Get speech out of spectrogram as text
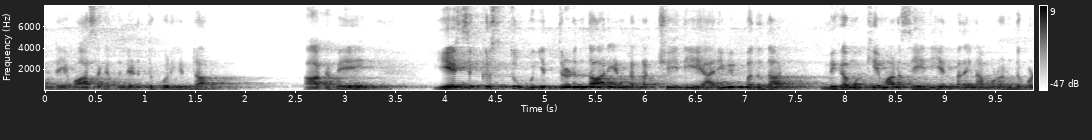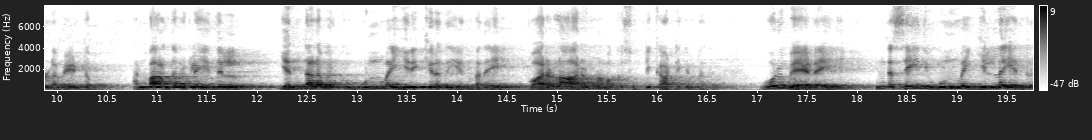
இன்றைய வாசகத்தில் எடுத்து கூறுகின்றார். ஆகவே இயேசு கிறிஸ்து உயிர்த்தெழுந்தார் என்ற நற்செய்தியை அறிவிப்பதுதான் மிக முக்கியமான செய்தி என்பதை நாம் உணர்ந்து கொள்ள வேண்டும். அன்பார்ந்தவர்களே இதில் எந்த அளவிற்கு உண்மை இருக்கிறது என்பதை வரலாறும் நமக்கு சுட்டிக்காட்டுகின்றது. ஒருவேளை இந்த செய்தி உண்மை இல்லை என்று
